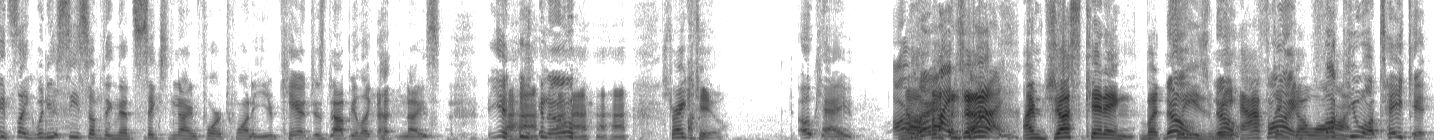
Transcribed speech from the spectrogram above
it's like when you see something that's 69 420, you can't just not be like, uh, nice. You, uh-huh, you know? uh-huh, uh-huh. strike two Okay. All No, right. Oh my God. I'm just kidding, but No, please, no, we have fine. to go on. Fuck you, I'll take it.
